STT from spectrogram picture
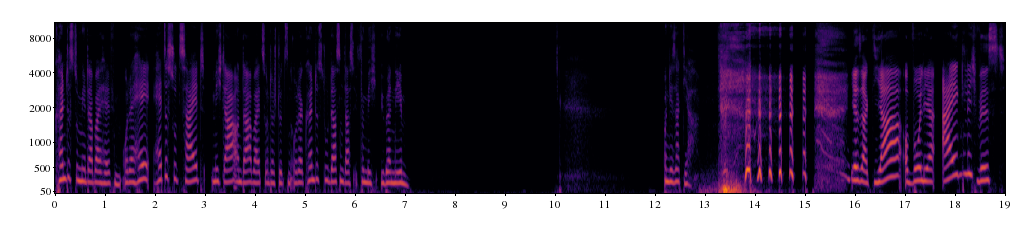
könntest du mir dabei helfen? Oder hey, hättest du Zeit, mich da und dabei zu unterstützen? Oder könntest du das und das für mich übernehmen? Und ihr sagt ja. ihr sagt ja, obwohl ihr eigentlich wisst,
